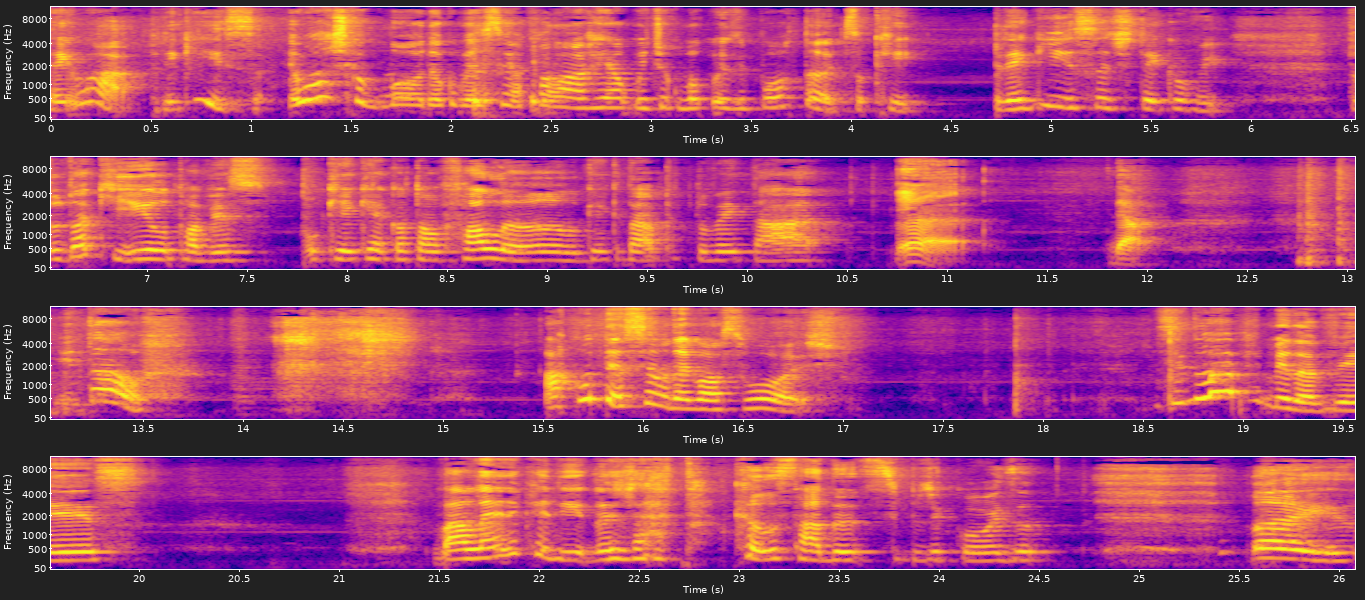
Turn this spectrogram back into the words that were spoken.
sei lá, preguiça. Eu acho que alguma hora eu comecei a falar realmente alguma coisa importante, só que preguiça de ter que ouvir tudo aquilo pra ver o que, é que eu tava falando, o que, que dá pra aproveitar. É, não. Então, aconteceu um negócio hoje. Assim, não é a primeira vez. Valéria, querida, já tá cansada desse tipo de coisa. Mas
